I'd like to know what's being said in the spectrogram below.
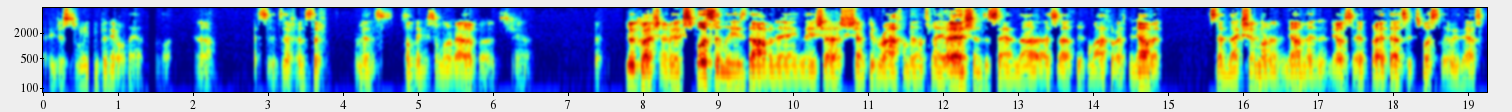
that he just wouldn't have been able to handle it. You know, it's, it's different. It's different. I mean, it's something similar about it, but it's, you know, Good question. I mean, explicitly he's davening the Hashem Kibrachim and to send uh, Binyamin, send back Shimon and Binyamin and Yosef. Right? That's explicitly what he's asking.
